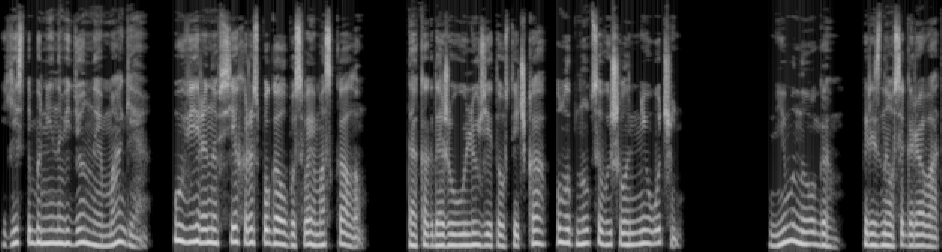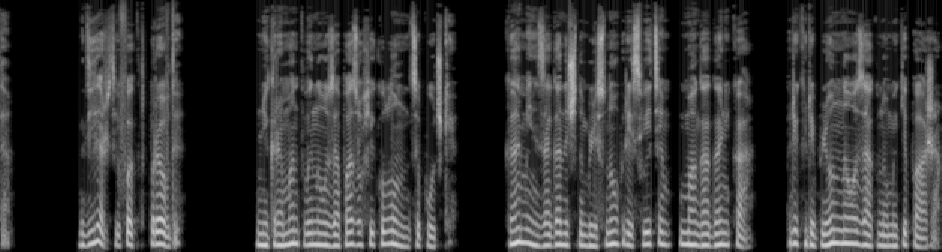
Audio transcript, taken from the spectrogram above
Если бы не наведенная магия, уверенно всех распугал бы своим оскалом, так как даже у иллюзии толстячка улыбнуться вышло не очень. «Немного», – признался Горовато. «Где артефакт правды?» Некромант вынул за пазухи кулон на цепочке. Камень загадочно блеснул при свете мага-огонька, прикрепленного за окном экипажа.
